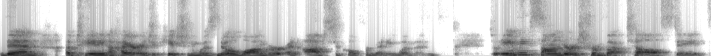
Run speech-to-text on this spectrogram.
than obtaining a higher education was no longer an obstacle for many women. So Amy Saunders from Buchtel states,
